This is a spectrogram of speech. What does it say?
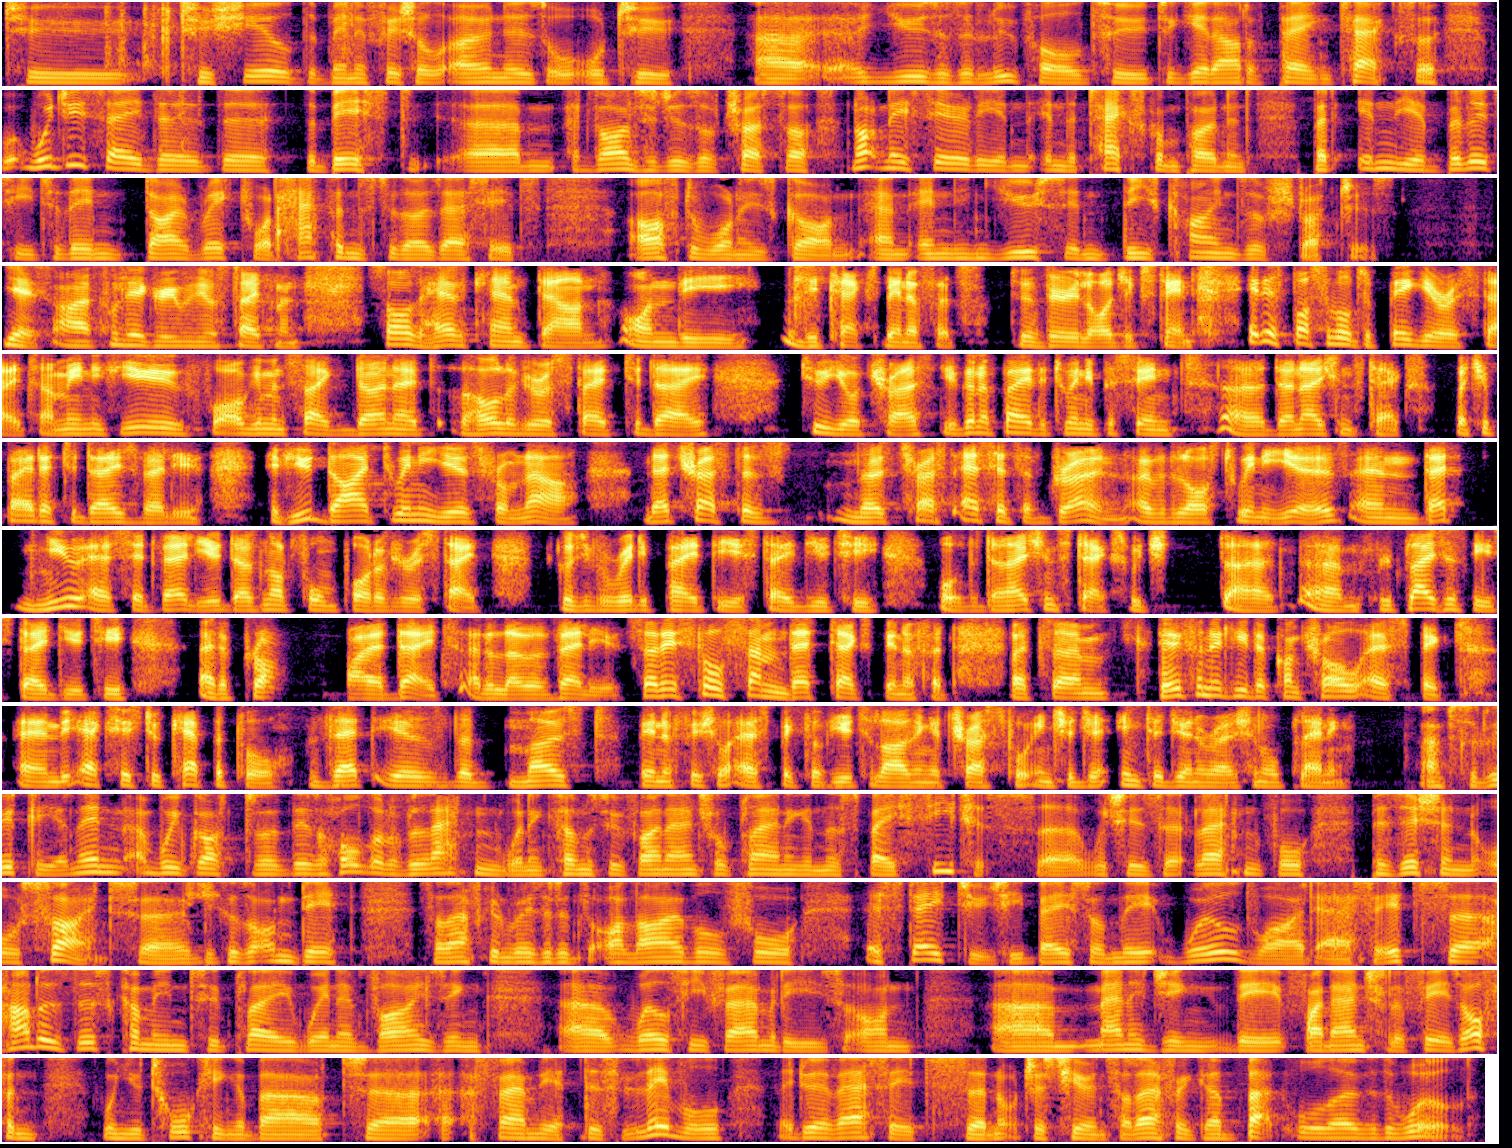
to to shield the beneficial owners or, or to uh, use as a loophole to to get out of paying tax. So, w- would you say the the the best um, advantages of trusts are not necessarily in in the tax component, but in the ability to then direct what happens to those assets after one is gone, and and in use in these kinds of structures? Yes, I fully agree with your statement. SARS have clamped down on the the tax benefits to a very large extent. It is possible to peg your estate. I mean, if you, for argument's sake, donate the whole of your estate today to your trust, you're going to pay the 20% uh, donations tax, but you pay it at today's value. If you die 20 years from now, that trust has those trust assets have grown over the last 20 years, and that new asset value does not form part of your estate because you've already paid the estate duty or the donations tax, which uh, um, replaces the estate duty at a prior date at a lower value. So there's still some that tax benefit, but um, definitely the control aspect and the access to capital that is the most beneficial aspect of utilizing a trust for interge- intergenerational planning. Absolutely. And then we've got, uh, there's a whole lot of Latin when it comes to financial planning in the space, situs, uh, which is uh, Latin for position or site, uh, because on death, South African residents are liable for estate duty based on their worldwide assets. Uh, how does this come into play when advising uh, wealthy families on um, managing their financial affairs. Often, when you're talking about uh, a family at this level, they do have assets uh, not just here in South Africa, but all over the world.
